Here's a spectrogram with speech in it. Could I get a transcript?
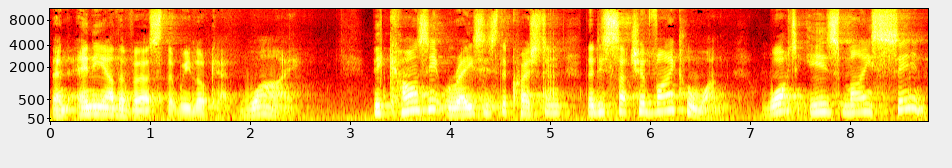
than any other verse that we look at. Why? Because it raises the question that is such a vital one what is my sin?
